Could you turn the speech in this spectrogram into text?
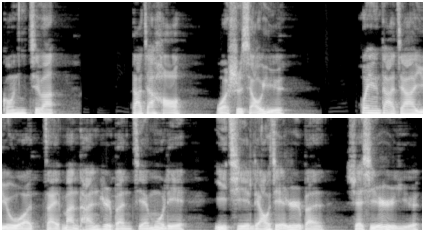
こんにちは。大家好，我是小雨，欢迎大家与我在漫谈日本节目里一起了解日本。学习日语。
